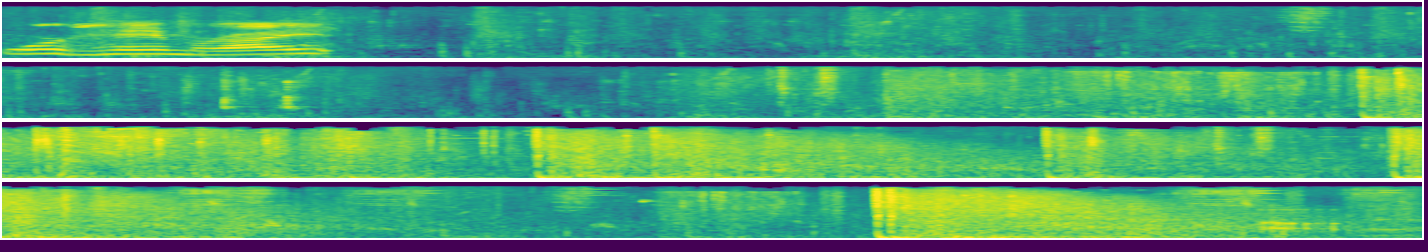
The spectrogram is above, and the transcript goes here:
Or him, right? Oh man.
